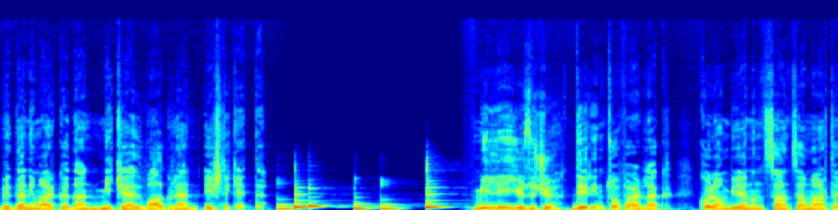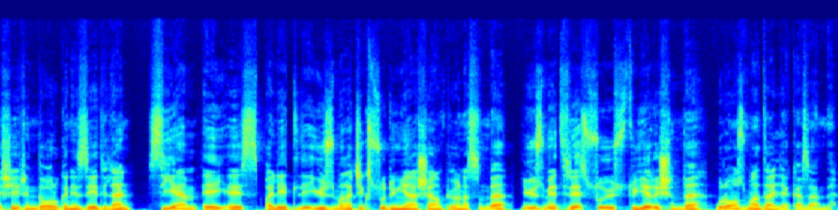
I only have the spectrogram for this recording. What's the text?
ve Danimarka'dan Mikkel Valgren eşlik etti. Milli yüzücü Derin Toparlak, Kolombiya'nın Santa Marta şehrinde organize edilen CMAS paletli yüzme açık su dünya şampiyonasında 100 metre su üstü yarışında bronz madalya kazandı.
